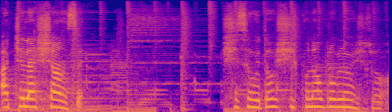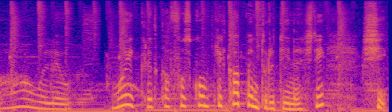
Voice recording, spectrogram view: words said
aceleași șanse. Și se uitau și își puneau probleme și ziceau, aoleu, măi, cred că a fost complicat pentru tine, știi? Și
